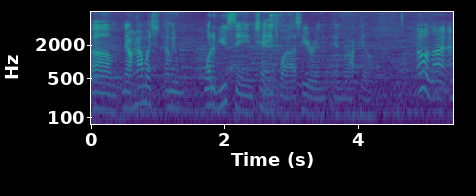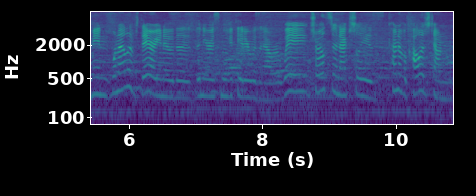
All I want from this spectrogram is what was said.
Um, now, how much? I mean, what have you seen change-wise here in, in Rock Hill? Oh, a lot. I mean, when I lived there, you know, the, the nearest movie theater was an hour away. Charleston actually is kind of a college town.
